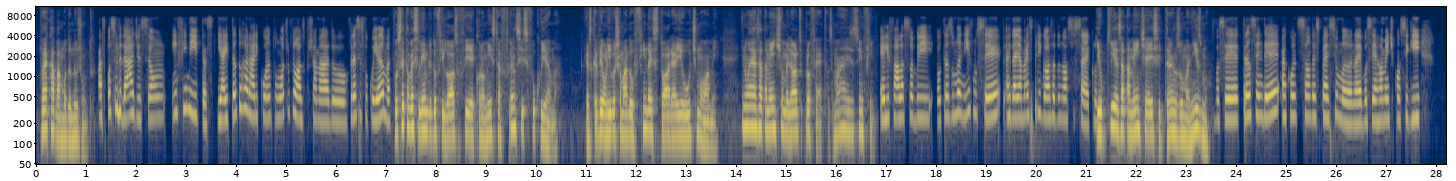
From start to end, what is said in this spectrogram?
vai acabar mudando junto. As possibilidades são infinitas. E aí, tanto Harari quanto um outro filósofo chamado Francis Fukuyama. Você talvez se lembre do filósofo e economista Francis Fukuyama. Ele escreveu um livro chamado O Fim da História e o Último Homem, e não é exatamente o melhor dos profetas, mas enfim. Ele fala sobre o transhumanismo ser a ideia mais perigosa do nosso século. E o que exatamente é esse transhumanismo? Você transcender a condição da espécie humana, é você realmente conseguir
